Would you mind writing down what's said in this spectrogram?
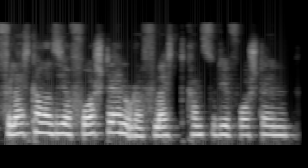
Vielleicht kann man sich auch vorstellen oder vielleicht kannst du dir vorstellen,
